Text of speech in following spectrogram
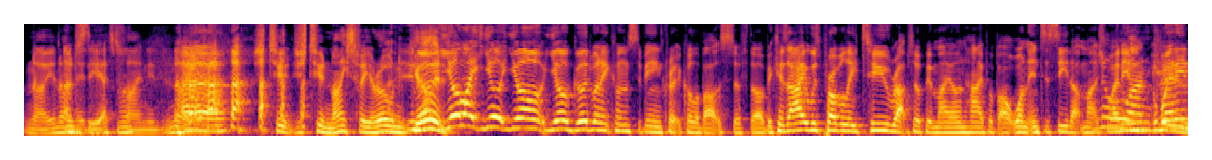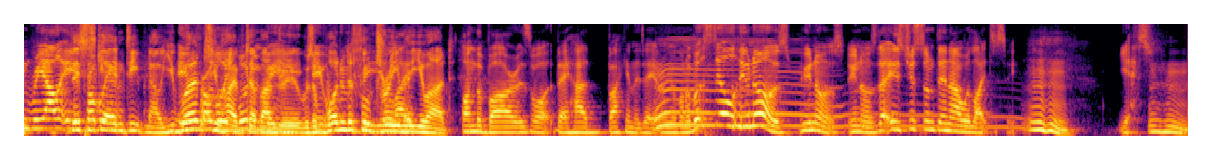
No, you're not I'm an idiot. yes it's fine. You- No, Uh, just too, just too nice for your own No, good. you're like you're you're you're good when it comes to being critical about stuff though, because I was probably too wrapped up in my own hype about wanting to see that match. No, when in Andrew. when in reality, it This is getting deep now. You weren't too hyped up, Andrew. be- It was a wouldn't wonderful dream that you had. on the bar is what they had back in the day of But still, who knows? Who knows? Who knows? That is just something I would like to see. Mm-hmm. Yes. Mm-hmm.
